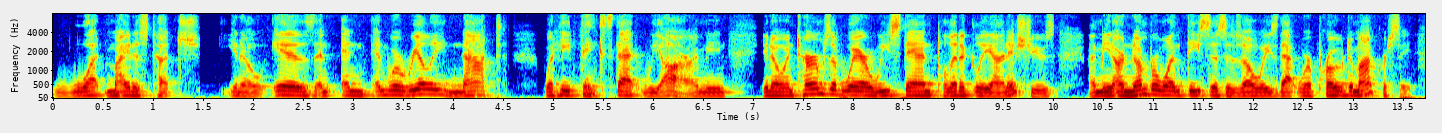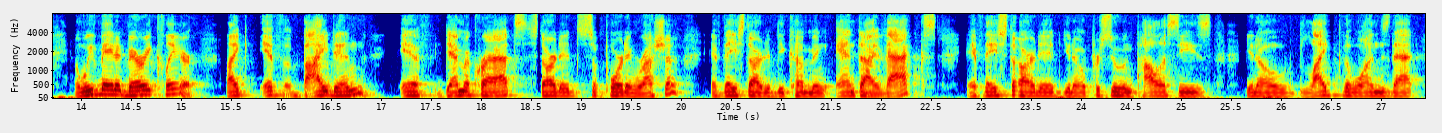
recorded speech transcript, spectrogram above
what MeidasTouch, you know, is, and and and we're really not what he thinks that we are. I mean, you know, in terms of where we stand politically on issues, I mean, our number one thesis is always that we're pro democracy. And we've made it very clear. Like, if Biden, if Democrats started supporting Russia, if they started becoming anti vax, if they started, you know, pursuing policies, you know, like the ones that,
